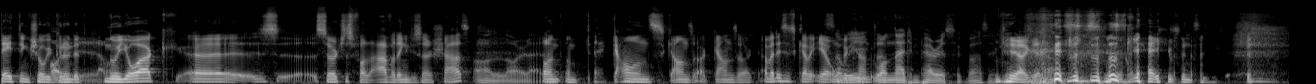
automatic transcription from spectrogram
Dating-Show gegründet. Lord. New York äh, Searches for Love oder irgendwie so ein Schatz. Oh Lord. Und, und äh, ganz, ganz arg, ganz arg. Aber das ist, glaube ich, eher so unbekannt. One Night in Paris so quasi. Ja, genau. das ist das gleiche Prinzip.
